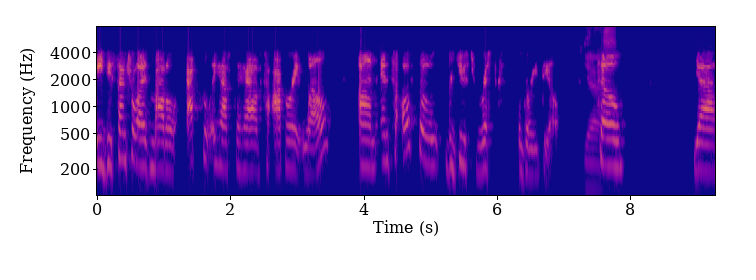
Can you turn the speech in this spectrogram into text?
a decentralized model absolutely has to have to operate well um, and to also reduce risks a great deal Yeah. so yeah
